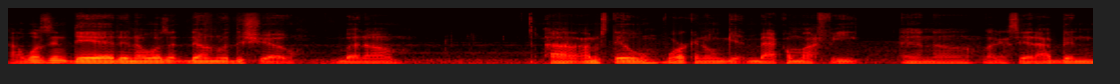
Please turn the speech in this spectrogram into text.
I wasn't dead and I wasn't done with the show. But um, uh, I'm still working on getting back on my feet. And uh, like I said, I've been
